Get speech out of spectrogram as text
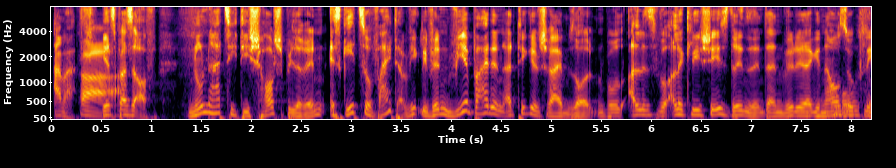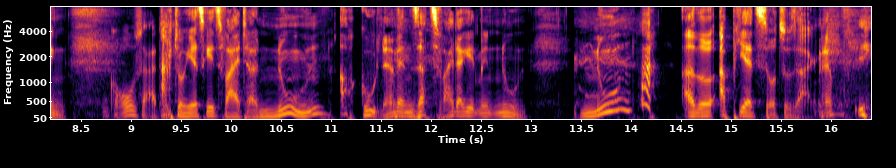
Aber Ah. jetzt pass auf. Nun hat sich die Schauspielerin, es geht so weiter, wirklich, wenn wir beide einen Artikel schreiben sollten, wo alles, wo alle Klischees drin sind, dann würde der genauso Groß- klingen. Großartig. Achtung, jetzt geht's weiter. Nun, auch gut, ne, wenn ein Satz weitergeht mit nun. Nun, also ab jetzt sozusagen. Ne?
